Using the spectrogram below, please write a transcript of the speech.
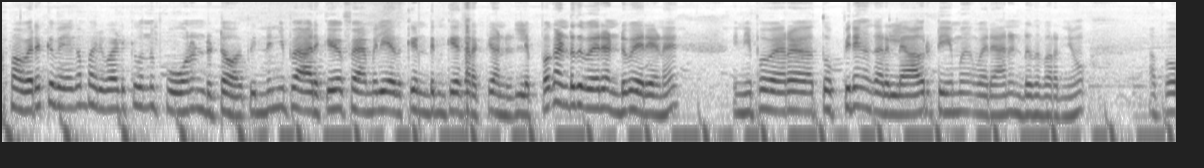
അപ്പോൾ അവരൊക്കെ വേഗം പരിപാടിക്ക് വന്ന് പോകുന്നുണ്ട് കേട്ടോ പിന്നെ ഇനിയിപ്പോൾ ആരൊക്കെ ഫാമിലി ഏതൊക്കെ ഉണ്ട് എനിക്ക് കറക്റ്റ് കണ്ടിട്ടില്ല. ഇപ്പോൾ കണ്ടത് വേറെ രണ്ട് പേരെയാണ് ഇനിയിപ്പോൾ വേറെ തൊപ്പിനെ ഞങ്ങൾക്ക് അറിയില്ല. ആ ഒരു ടീം വരാനുണ്ടെന്ന് പറഞ്ഞു. അപ്പോൾ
